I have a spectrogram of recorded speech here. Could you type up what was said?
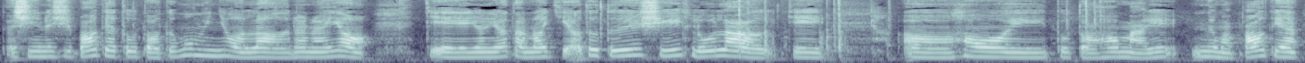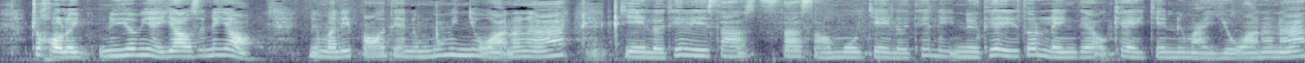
ta xin nó chỉ bảo tiền tu tổ tu mua mình nhỏ lờ nó nói nhỏ. Chê nhỏ nhỏ tao nói dạ, chỉ ở tôi tứ chỉ lú lờ chê ờ hồi tụ tỏ mà đi mà báo tiền, cho họ lời nếu như giàu sẽ nhỏ nhưng mà đi báo tiền nó muốn mình nhỏ nó nè. Chị lời thế đi sao sao mua chị lời thế đi, nếu thế đi tốt lên thì ok, chị nếu mà nhỏ nó nè.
